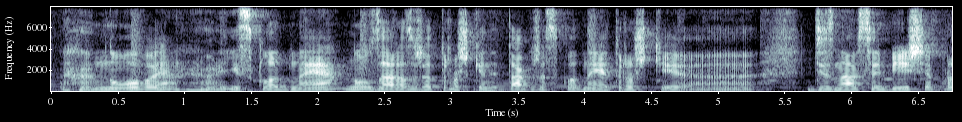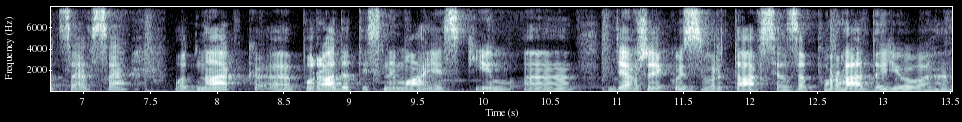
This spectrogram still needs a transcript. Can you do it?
нове і складне. Ну зараз вже трошки не так вже складне. Я трошки е, дізнався більше про це все. Однак е, порадитись немає з ким. Е, я вже якось звертався за порадою е,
